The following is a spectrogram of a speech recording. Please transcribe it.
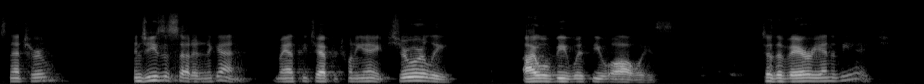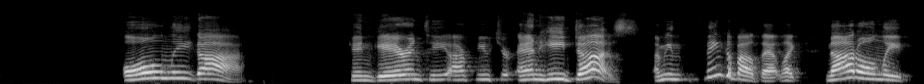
Isn't that true? And Jesus said it, again, Matthew chapter 28 Surely I will be with you always to the very end of the age. Only God can guarantee our future, and He does. I mean, think about that. Like, not only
